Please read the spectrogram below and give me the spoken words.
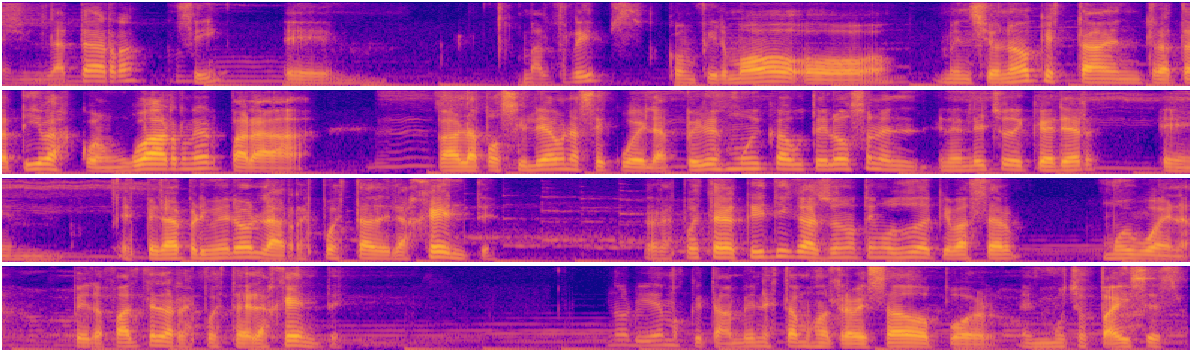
en Inglaterra, ¿sí? Eh, Matt Reeves confirmó o mencionó que está en tratativas con Warner para, para la posibilidad de una secuela, pero es muy cauteloso en el, en el hecho de querer eh, esperar primero la respuesta de la gente. La respuesta de la crítica yo no tengo duda que va a ser muy buena, pero falta la respuesta de la gente. No olvidemos que también estamos atravesados por, en muchos países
